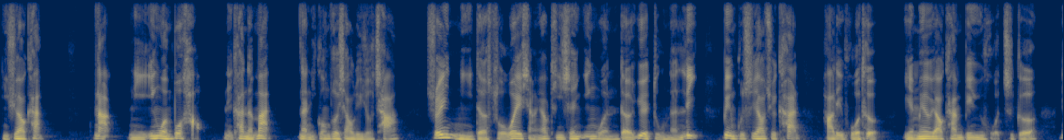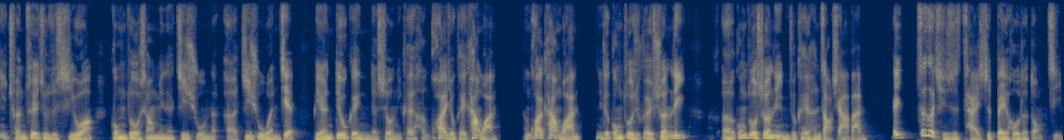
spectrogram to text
你需要看。那你英文不好，你看得慢，那你工作效率就差。所以你的所谓想要提升英文的阅读能力，并不是要去看《哈利波特》，也没有要看《冰与火之歌》。你纯粹就是希望工作上面的技术呢，呃，技术文件别人丢给你的时候，你可以很快就可以看完，很快看完，你的工作就可以顺利，呃，工作顺利，你就可以很早下班。诶，这个其实才是背后的动机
